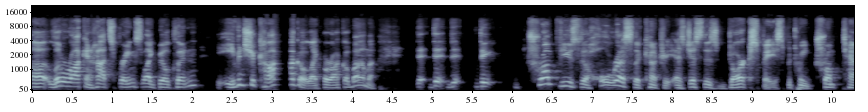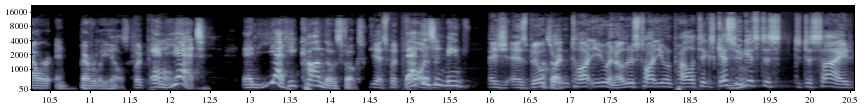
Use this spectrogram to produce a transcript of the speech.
uh, Little Rock and Hot Springs like Bill Clinton, even Chicago like Barack Obama. The, the, the, the, Trump views the whole rest of the country as just this dark space between Trump Tower and Beverly Hills. But Paul, and yet, and yet he conned those folks. Yes, but Paul, that doesn't mean as as Bill Clinton taught you and others taught you in politics. Guess mm-hmm. who gets to to decide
